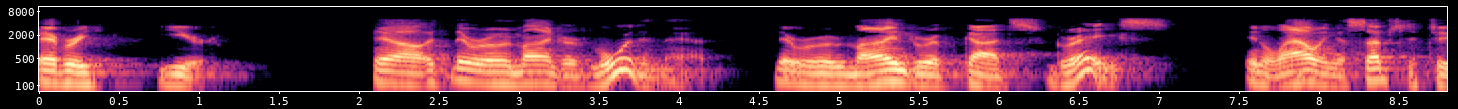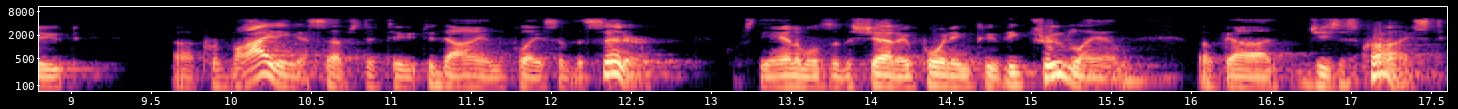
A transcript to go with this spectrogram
every year. Now, they were a reminder of more than that. They were a reminder of God's grace in allowing a substitute Uh, providing a substitute to die in the place of the sinner. Of course, the animals of the shadow pointing to the true Lamb of God, Jesus Christ.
